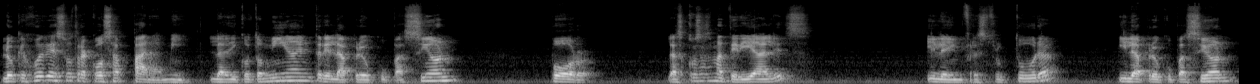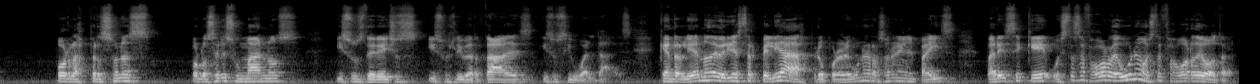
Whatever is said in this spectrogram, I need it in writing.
Lo que juega es otra cosa para mí, la dicotomía entre la preocupación por las cosas materiales y la infraestructura y la preocupación por las personas, por los seres humanos y sus derechos y sus libertades y sus igualdades, que en realidad no deberían estar peleadas, pero por alguna razón en el país parece que o estás a favor de una o estás a favor de otra,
